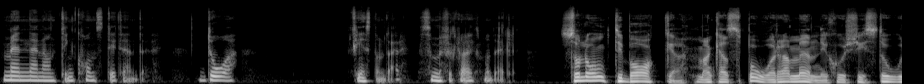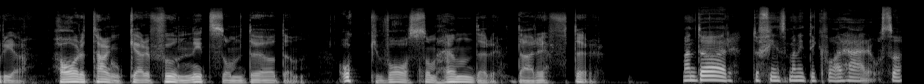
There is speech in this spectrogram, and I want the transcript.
Men när någonting konstigt händer, då finns de där som en förklaringsmodell. Så långt tillbaka man kan spåra människors historia har tankar funnits om döden och vad som händer därefter. Man dör, då finns man inte kvar här och så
